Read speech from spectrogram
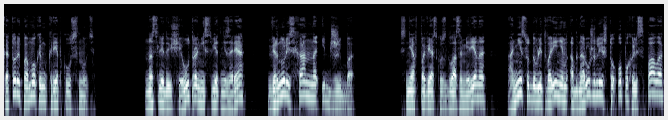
который помог им крепко уснуть. На следующее утро, ни свет ни заря, вернулись Ханна и Джибба. Сняв повязку с глаза Мирена, они с удовлетворением обнаружили, что опухоль спала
